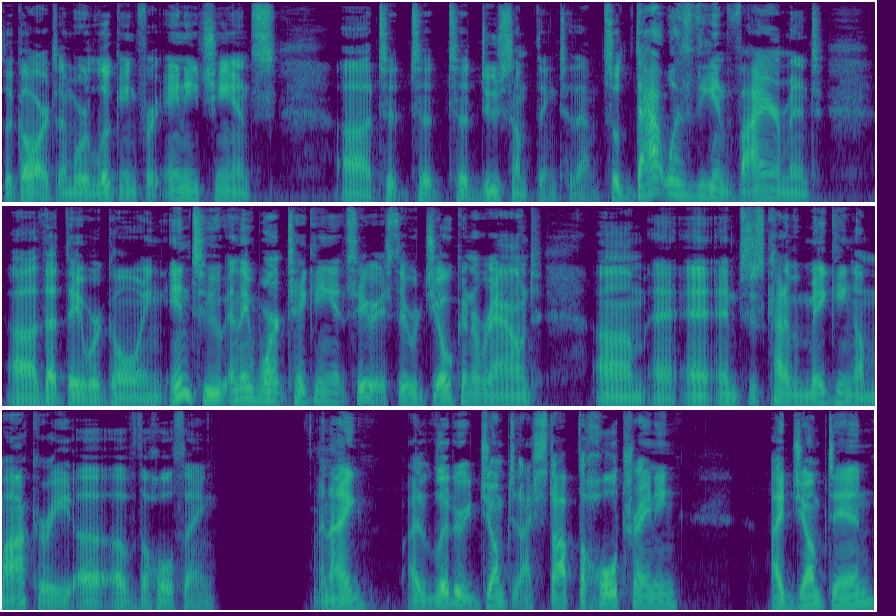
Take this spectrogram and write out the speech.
the guards and were looking for any chance uh, to, to, to do something to them. So that was the environment uh, that they were going into, and they weren't taking it serious. They were joking around um, and, and, just kind of making a mockery uh, of the whole thing. And I, I literally jumped. I stopped the whole training. I jumped in,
